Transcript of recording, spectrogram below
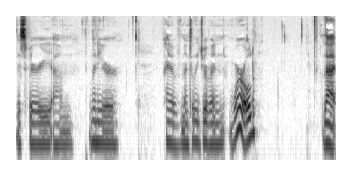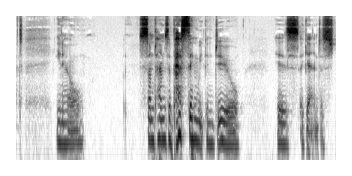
this very um, linear, kind of mentally driven world, that, you know, sometimes the best thing we can do is, again, just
